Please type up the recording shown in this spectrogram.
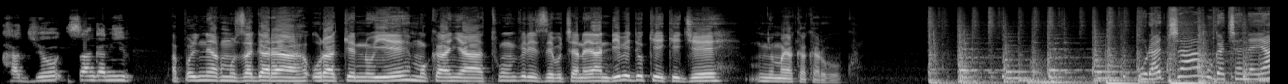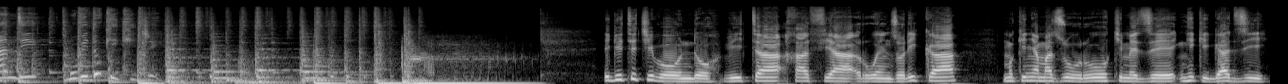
isanga Isanganiro Apollinaire Muzagara urakenuye mukanya twumvirize bucana yandi bidukikije nyuma y'akakaruhuko uraca ugacana ayandi mu bidukikije igiti Kibondo, bita hafi ya ruwenzorika mu kinyamazuru kimeze nk'ikigazi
